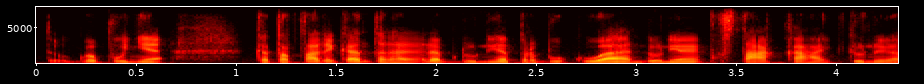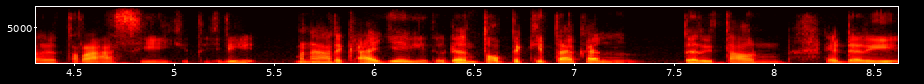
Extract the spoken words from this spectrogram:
gitu. Gue punya ketertarikan terhadap dunia perbukuan dunia pustaka dunia literasi gitu. Jadi menarik aja gitu. Dan topik kita kan dari tahun eh dari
